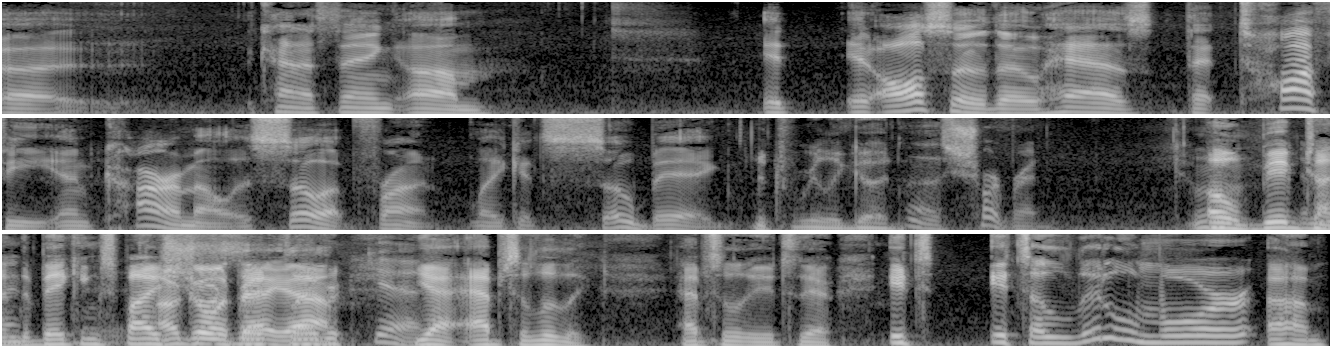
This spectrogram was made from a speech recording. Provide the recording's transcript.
uh, kind of thing. Um, it it also though has that toffee and caramel is so up front, like it's so big. It's really good. Uh, shortbread. Oh, big Can time! I- The baking spice, I'll go with shortbread that, yeah. flavor. Yeah. yeah, absolutely, absolutely. It's there. It's it's a little more. Um,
